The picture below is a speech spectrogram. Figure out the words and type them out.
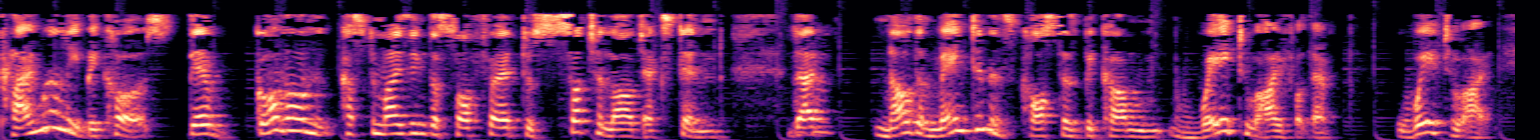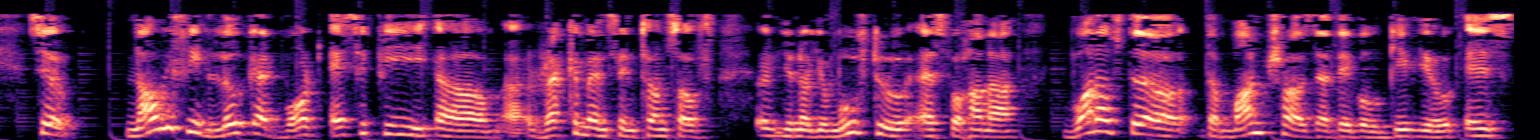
primarily because they've gone on customizing the software to such a large extent that mm-hmm. now the maintenance cost has become way too high for them. Way too high. So now if we look at what SAP um, uh, recommends in terms of, uh, you know, you move to S4HANA, one of the, the mantras that they will give you is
